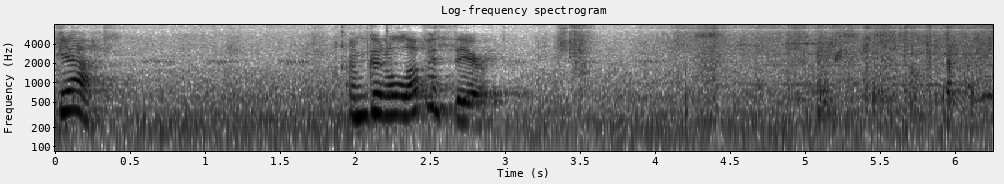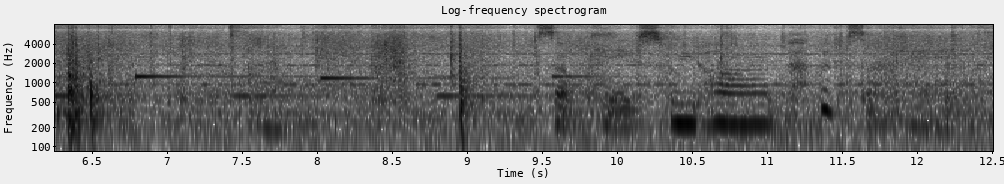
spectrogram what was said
Yeah. I'm gonna love it there. It's okay, sweetheart. It's okay.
